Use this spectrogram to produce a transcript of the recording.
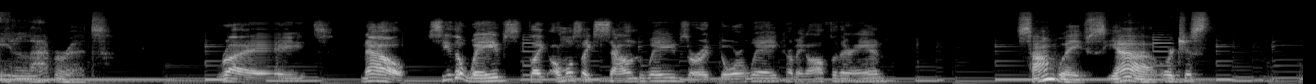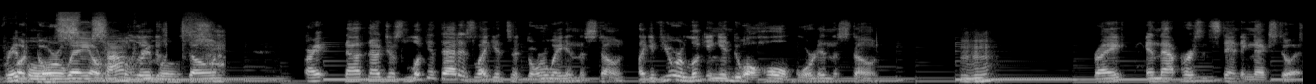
elaborate. Right. Now, see the waves, like almost like sound waves or a doorway coming off of their hand? Sound waves, yeah, or just ripples. a doorway, sound ripple ripples. stone. All right, now now just look at that as like it's a doorway in the stone. Like if you were looking into a hole bored in the stone, Mm-hmm. Right? And that person's standing next to it.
